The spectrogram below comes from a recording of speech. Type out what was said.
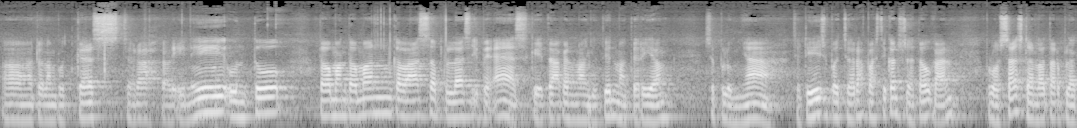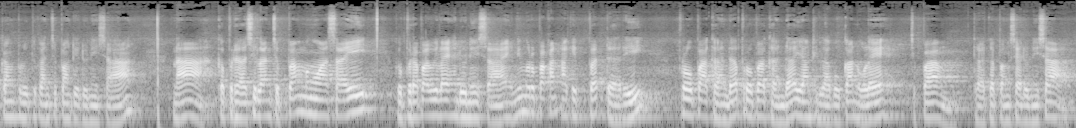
uh, Dalam podcast sejarah kali ini Untuk teman-teman kelas 11 IPS Kita akan melanjutin materi yang sebelumnya. Jadi Sobat Sejarah pastikan sudah tahu kan Proses dan latar belakang pendudukan Jepang di Indonesia Nah, keberhasilan Jepang menguasai beberapa wilayah Indonesia ini merupakan akibat dari propaganda-propaganda yang dilakukan oleh Jepang terhadap bangsa Indonesia.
